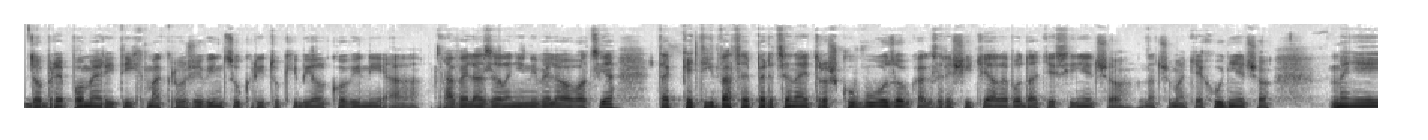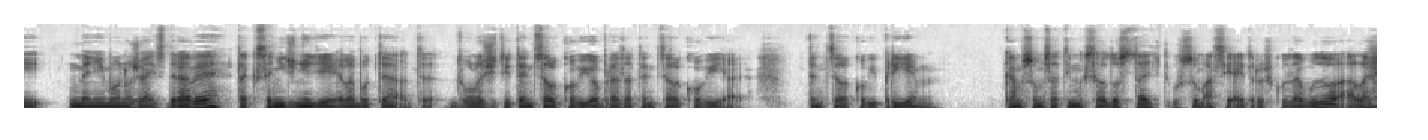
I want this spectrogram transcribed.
dobré pomery tých makroživín, cukry, tuky, bielkoviny a, a veľa zeleniny, veľa ovocia, tak keď tých 20% aj trošku v úvozovkách zrešíte, alebo dáte si niečo, na čo máte chuť, niečo menej menej možno, že aj zdravé, tak sa nič nedieje, lebo ten, ten, dôležitý ten celkový obraz a ten celkový, ten celkový príjem. Kam som sa tým chcel dostať, už som asi aj trošku zabudol, ale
